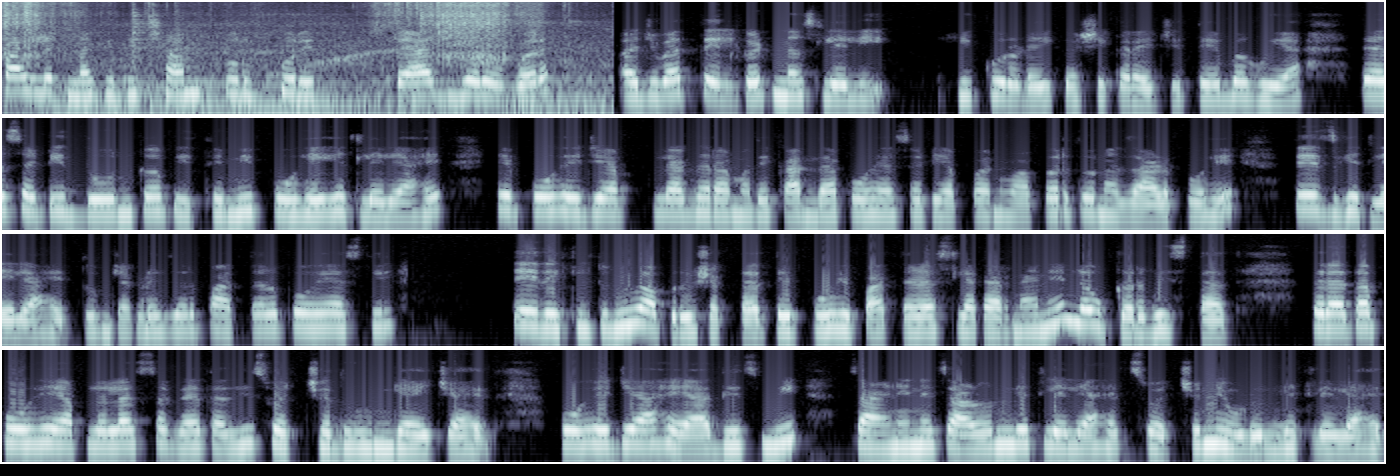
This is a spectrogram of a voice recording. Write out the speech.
पाहिलेत ना किती छान कुरकुरीत त्याचबरोबर अजिबात तेलकट नसलेली ही कुरडई कशी करायची ते बघूया. त्यासाठी दोन कप इथे मी पोहे घेतलेले आहे हे पोहे जे आपल्या घरामध्ये कांदा पोह्यासाठी आपण वापरतो ना जाड पोहे तेच घेतलेले आहेत. तुमच्याकडे जर पातळ पोहे असतील ते देखील तुम्ही वापरू शकता. ते पोहे पातळ असल्या कारणाने लवकर भिजतात. तर आता पोहे आपल्याला सगळ्यात आधी स्वच्छ धुवून घ्यायचे आहेत. पोहे जे आहे आधीच मी चाळणीने चाळून घेतलेले आहेत स्वच्छ निवडून घेतलेले आहेत.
